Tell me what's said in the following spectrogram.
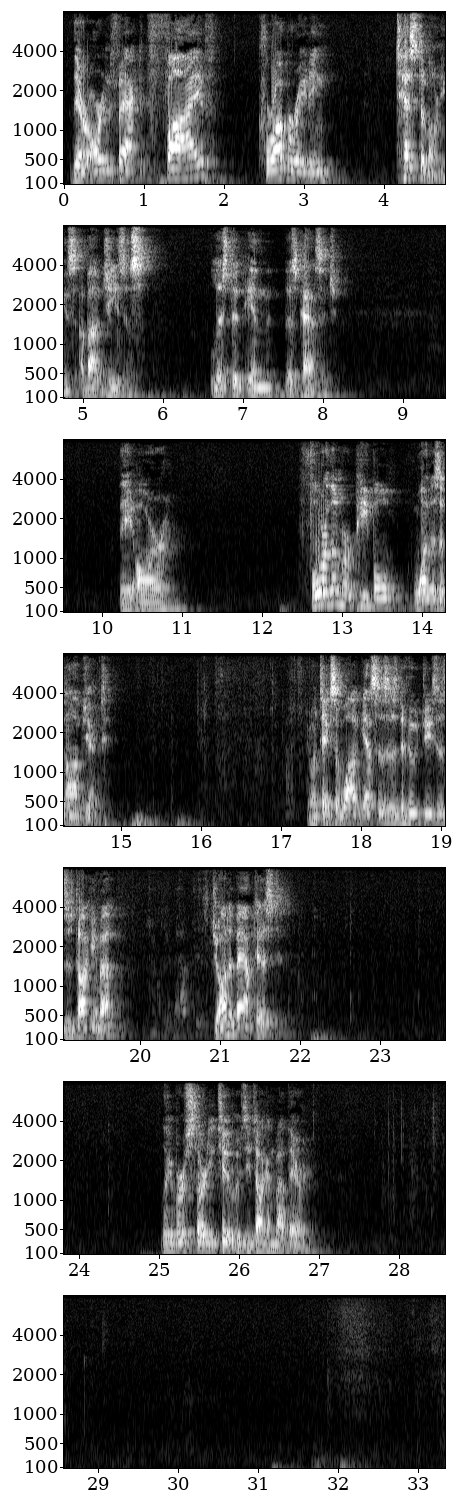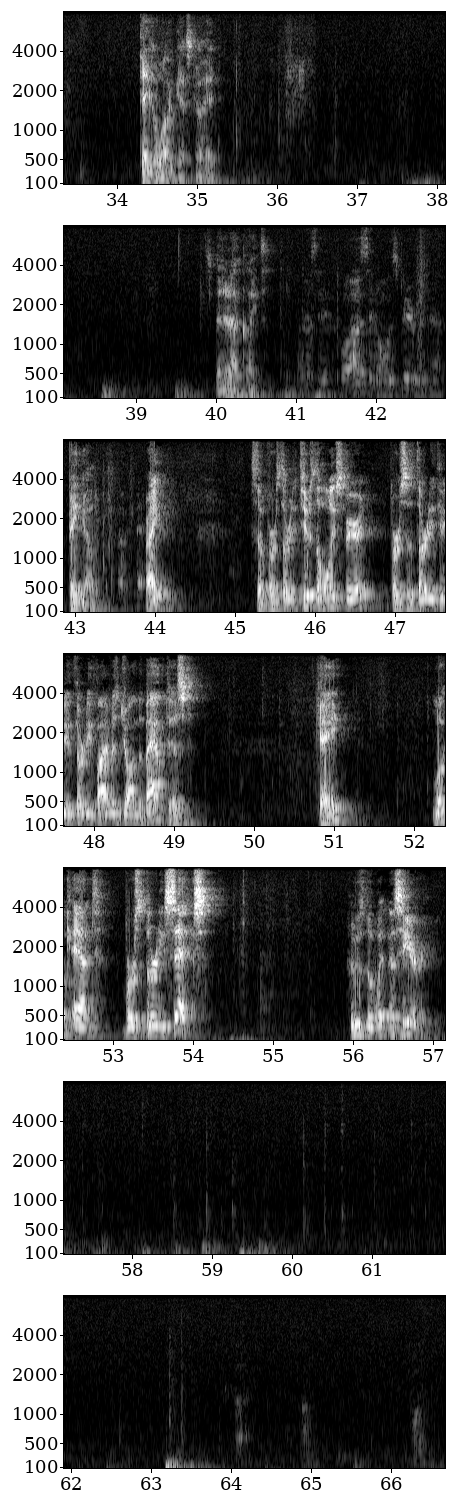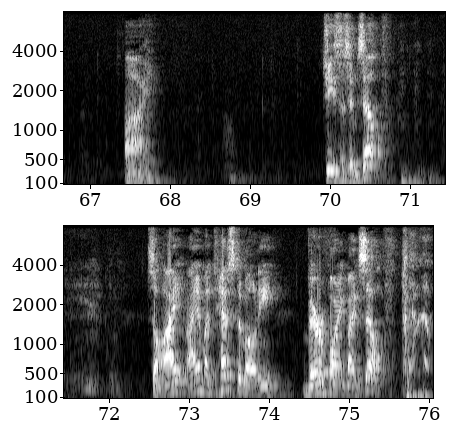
there are, in fact, five corroborating testimonies about Jesus listed in this passage. They are, four of them are people, one is an object. You want to take some wild guesses as to who Jesus is talking about? John the Baptist. John the Baptist. Look at verse 32. Who's he talking about there? Take a wild guess. Go ahead. Spit it out, Clayton. I was saying, well, I was saying Holy Spirit. Bingo. Okay. Right? So verse 32 is the Holy Spirit. Verses 33 and 35 is John the Baptist. Okay? Look at verse 36. Who's the witness here? I. Jesus himself. So I, I am a testimony verifying myself.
